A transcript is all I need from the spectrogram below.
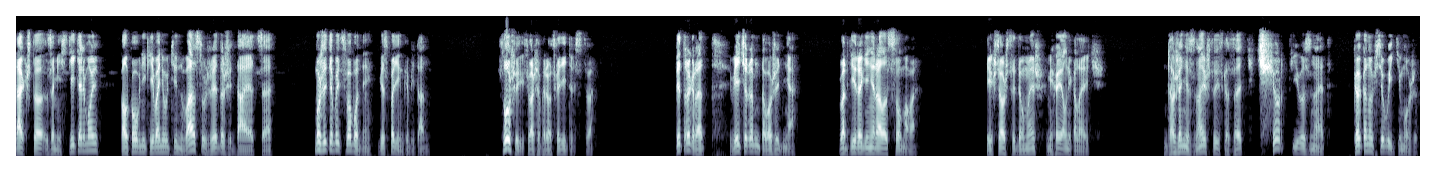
Так что заместитель мой, полковник Иванютин, вас уже дожидается. Можете быть свободны, господин капитан. Слушаюсь, ваше превосходительство. Петроград. Вечером того же дня. Квартира генерала Сомова. И что ж ты думаешь, Михаил Николаевич? Даже не знаю, что и сказать. Черт его знает, как оно все выйти может.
